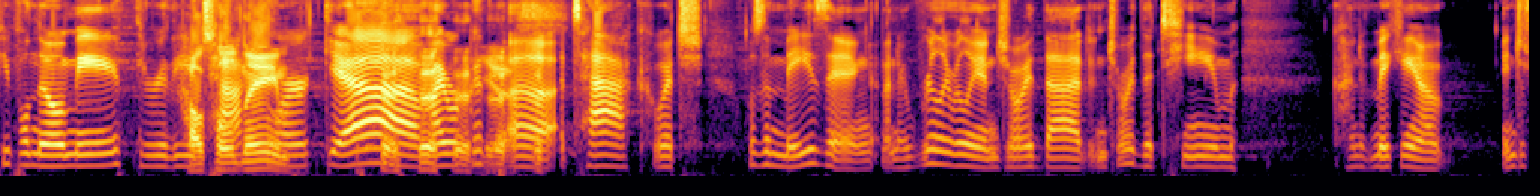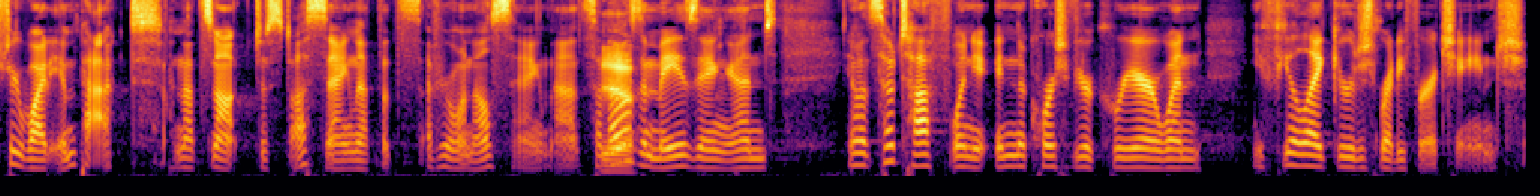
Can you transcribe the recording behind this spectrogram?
people know me through the Household ATT&CK name. work. Yeah, my work with Yes. uh, ATT&CK, which was amazing, and I really, really enjoyed that. Enjoyed the team, kind of making a industry-wide impact, and that's not just us saying that; that's everyone else saying that. So Yeah. that was amazing, and you know, it's so tough when you in the course of your career when you feel like you're just ready for a change.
